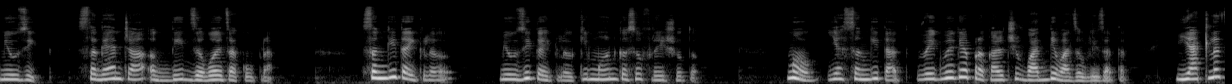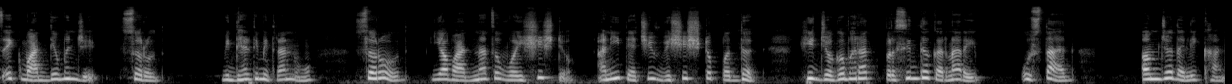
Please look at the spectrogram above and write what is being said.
म्युझिक सगळ्यांच्या अगदी जवळचा कोपरा. संगीत ऐकलं म्युझिक ऐकलं की मन कसं फ्रेश होतं. मग या संगीतात वेगवेगळ्या प्रकारची वाद्य वाजवली जातात. यातलंच एक वाद्य म्हणजे सरोद. विद्यार्थी मित्रांनो सरोद या वादनाचं वैशिष्ट्य आणि त्याची विशिष्ट पद्धत ही जगभरात प्रसिद्ध करणारे उस्ताद अमजद अली खान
